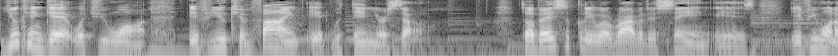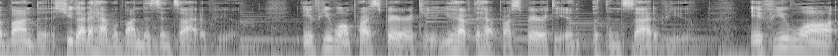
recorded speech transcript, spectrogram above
You can get what you want if you can find it within yourself. So basically what Robert is saying is if you want abundance, you got to have abundance inside of you. If you want prosperity, you have to have prosperity in, within inside of you if you want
